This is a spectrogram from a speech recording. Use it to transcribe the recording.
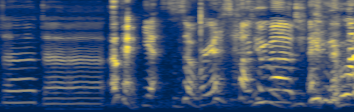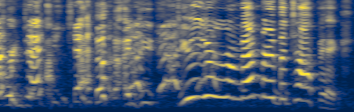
da, da. Okay, yes. So we're going to talk Do about. do you know what we're doing? Yes. do, do you remember the topic?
